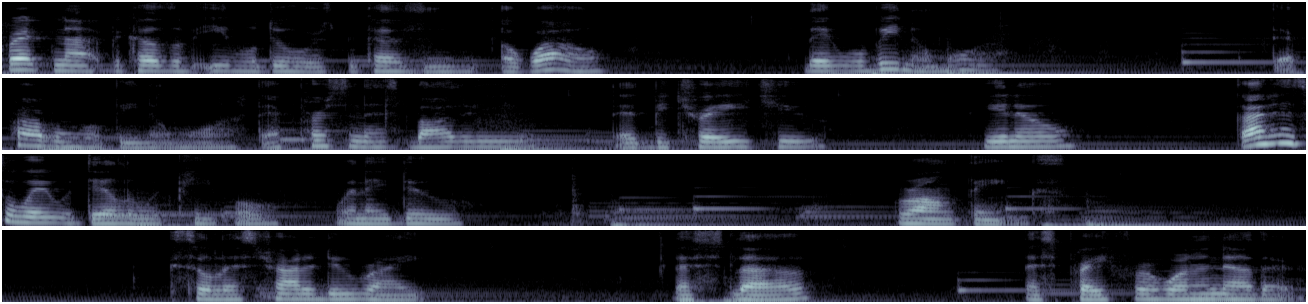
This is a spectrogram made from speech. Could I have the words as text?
fret not because of evildoers, because in a while they will be no more. That problem will be no more. That person that's bothering you, that betrayed you, you know, God has a way with dealing with people when they do wrong things. So let's try to do right. Let's love. Let's pray for one another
